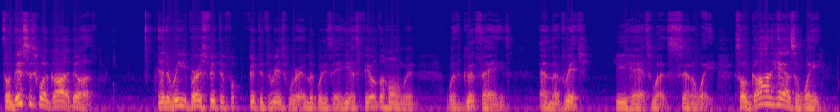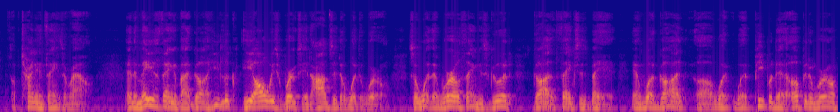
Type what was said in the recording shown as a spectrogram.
So this is what God does. And to read verse 50, 53 is where, look what he said. He has filled the hungry with good things, and the rich he has what sent away. So God has a way of turning things around. And the amazing thing about God, he look he always works in opposite of what the world. So what the world thinks is good, God thinks is bad. And what God, uh, what what people that are up in the world,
